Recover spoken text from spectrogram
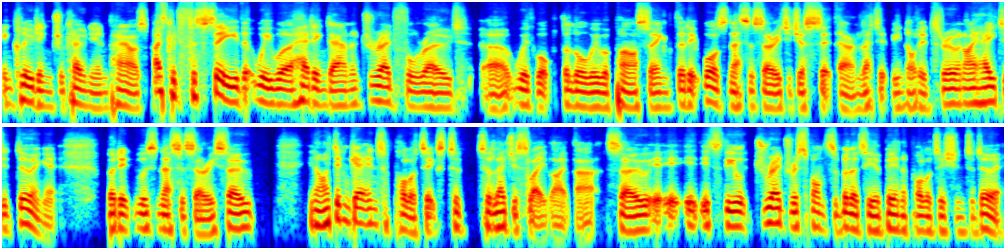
including draconian powers, I could foresee that we were heading down a dreadful road uh, with what the law we were passing, that it was necessary to just sit there and let it be nodded through. And I hated doing it, but it was necessary. So you know, I didn't get into politics to to legislate like that. So it, it, it's the dread responsibility of being a politician to do it.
